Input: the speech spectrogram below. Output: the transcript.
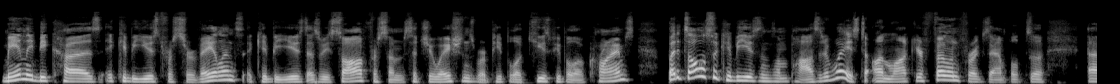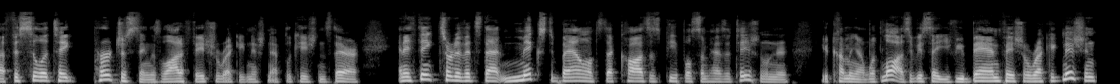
mainly because it can be used for surveillance. It can be used, as we saw, for some situations where people accuse people of crimes, but it also can be used in some positive ways to unlock your phone, for example, to uh, facilitate purchasing. There's a lot of facial recognition applications there. And I think sort of it's that mixed balance that causes people some hesitation when you're, you're coming up with laws. If you say, if you ban facial recognition,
